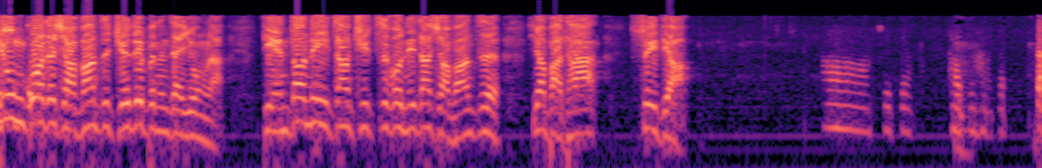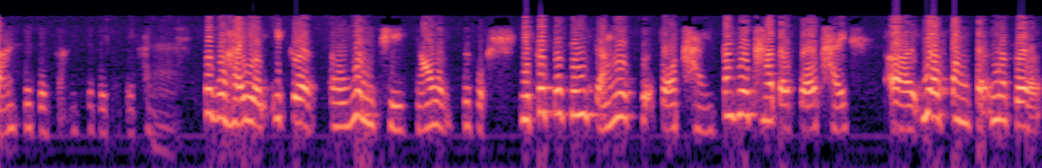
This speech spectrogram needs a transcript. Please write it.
用过的小房子绝对不能再用了。点到那一张去之后，那张小房子要把它碎掉。啊，是的。好的，好的，感恩师傅，感恩师傅，特别看。嗯师傅还有一个呃问题想要问师傅，一个师兄想要是佛台，但是他的佛台呃要放的那个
